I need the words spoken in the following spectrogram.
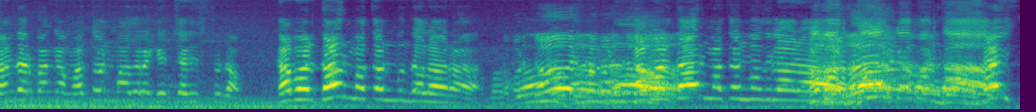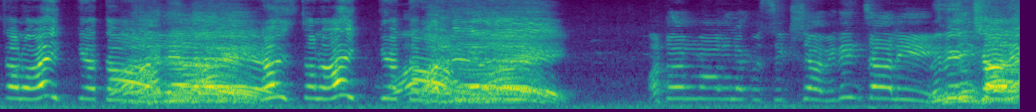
సందర్భంగా మతోన్మాదులకు హెచ్చరిస్తున్నాం. ఖబర్దార్ మతోన్ముందలారా ఖబర్దార్ మతోన్ముదలారా క్రైస్తవుల ఐక్యత! శిక్ష విధించాలి. విధించాలి.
